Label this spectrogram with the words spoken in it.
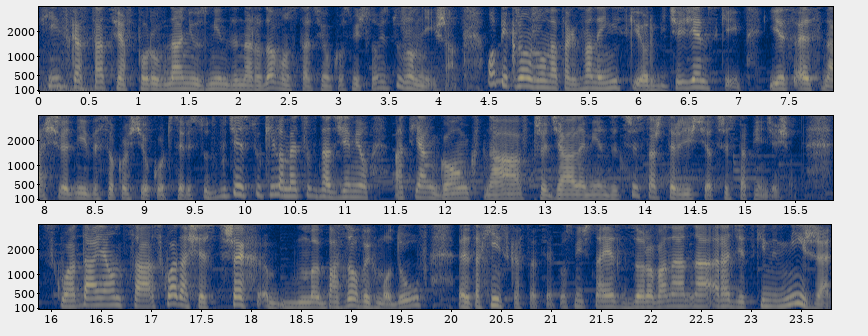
Chińska stacja w porównaniu z międzynarodową stacją kosmiczną jest dużo mniejsza. Obie krążą na tzw. Tak niskiej orbicie ziemskiej. ISS na średniej wysokości około 420 km nad Ziemią, a Tiangong na w przedziale między 340 a 350. Składająca, składa się z trzech bazowych modułów. E, ta chińska stacja kosmiczna jest wzorowana na radzieckim Mirze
